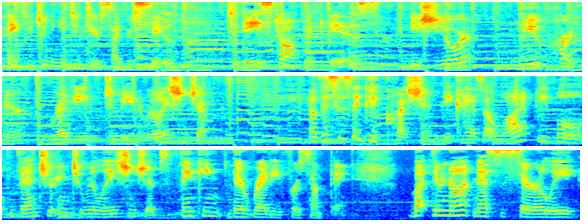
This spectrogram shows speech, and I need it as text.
thanks for tuning into Dear Sybersue. Today's topic is Is your new partner ready to be in a relationship? Now, this is a good question because a lot of people venture into relationships thinking they're ready for something, but they're not necessarily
